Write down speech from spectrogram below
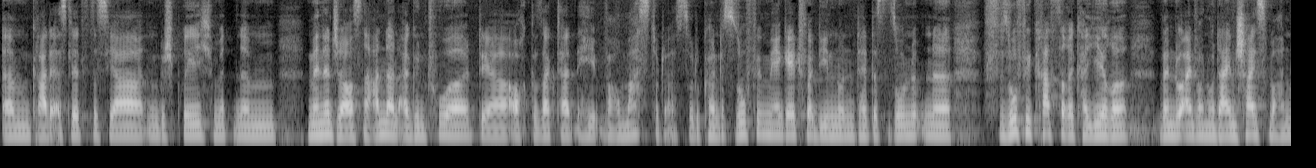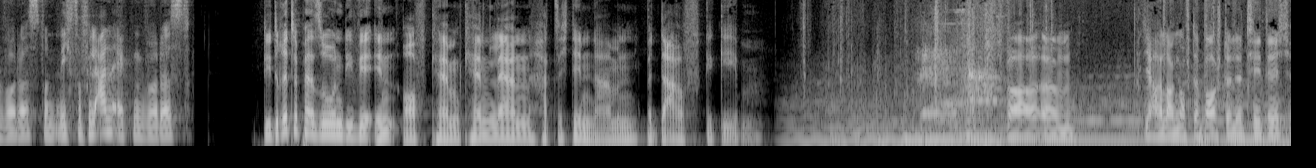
ähm, gerade erst letztes Jahr ein Gespräch mit einem Manager aus einer anderen Agentur, der auch gesagt hat, hey, warum machst du das? So, du könntest so viel mehr Geld verdienen und hättest so eine, eine so viel krassere Karriere, wenn du einfach nur deinen Scheiß machen würdest und nicht so viel anecken würdest. Die dritte Person, die wir in Offcam kennenlernen, hat sich den Namen Bedarf gegeben. Ich war ähm, jahrelang auf der Baustelle tätig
